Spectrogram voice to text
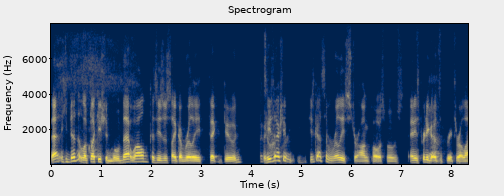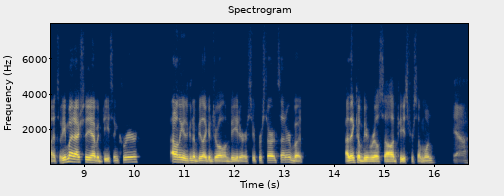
that he doesn't look like he should move that well because he's just like a really thick dude. But he's actually he's got some really strong post moves and he's pretty good at the free throw line. So he might actually have a decent career. I don't think he's going to be like a Joel Embiid or a superstar at center, but I think he'll be a real solid piece for someone. Yeah.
